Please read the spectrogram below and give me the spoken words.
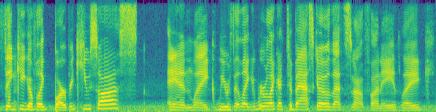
thinking of like barbecue sauce, and like we were th- like we were like a Tabasco. That's not funny. Like.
